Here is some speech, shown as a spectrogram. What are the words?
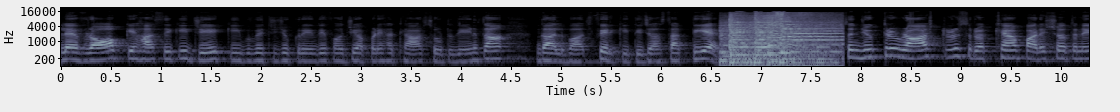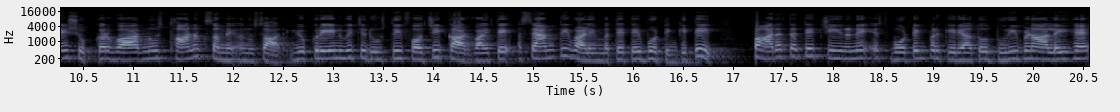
ਲੈਵਰੋਵ ਕਿਹਾ ਸੀ ਕਿ ਜੇ ਕੀਵ ਵਿੱਚ ਯੂਕਰੇਨ ਦੇ ਫੌਜੀ ਆਪਣੇ ਹਥਿਆਰ ਸੁੱਟ ਦੇਣ ਤਾਂ ਗੱਲਬਾਤ ਫਿਰ ਕੀਤੀ ਜਾ ਸਕਦੀ ਹੈ। ਸੰਯੁਕਤ ਰਾਸ਼ਟਰ ਸੁਰੱਖਿਆ ਪਰਿਸ਼ਦ ਨੇ ਸ਼ੁੱਕਰਵਾਰ ਨੂੰ ਸਥਾਨਕ ਸਮੇਂ ਅਨੁਸਾਰ ਯੂਕਰੇਨ ਵਿੱਚ ਰੂਸ ਦੀ ਫੌਜੀ ਕਾਰਵਾਈ ਤੇ ਅਸਹਿਮਤੀ ਵਾਲੇ ਮਤੇ ਤੇ VOTING ਕੀਤੀ। ਭਾਰਤ ਅਤੇ ਚੀਨ ਨੇ ਇਸ VOTING ਪ੍ਰਕਿਰਿਆ ਤੋਂ ਦੂਰੀ ਬਣਾ ਲਈ ਹੈ।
